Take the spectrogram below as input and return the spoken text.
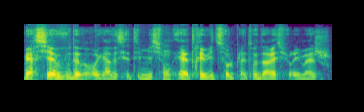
Merci à vous d'avoir regardé cette émission et à très vite sur le plateau d'arrêt sur image.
